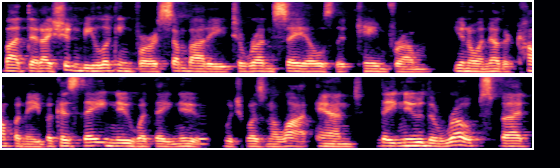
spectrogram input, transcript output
but that i shouldn't be looking for somebody to run sales that came from you know another company because they knew what they knew which wasn't a lot. And they knew the ropes but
